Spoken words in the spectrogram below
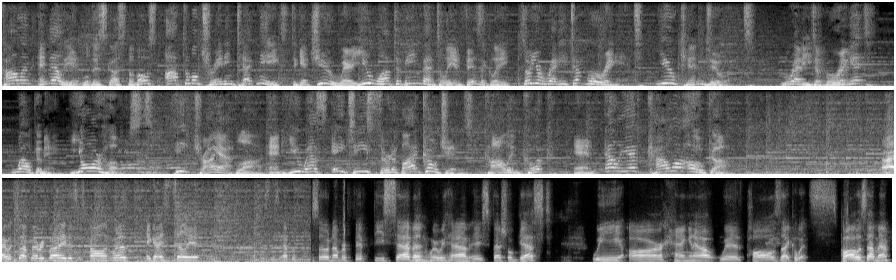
Colin and Elliot will discuss the most optimal training techniques to get you where you want to be mentally and physically so you're ready to bring it. You can do it. Ready to bring it? Welcoming your hosts, Peak Triathlon and USAT certified coaches, Colin Cook and Elliot Kawaoka. All right, what's up, everybody? This is Colin with, Hey guys, it's Elliot. Is episode number 57, where we have a special guest. We are hanging out with Paul Zykowitz. Paul, what's up, man?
